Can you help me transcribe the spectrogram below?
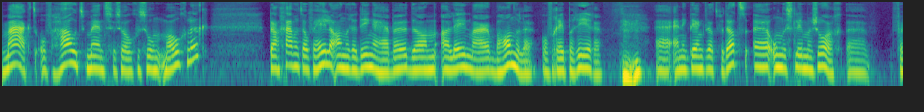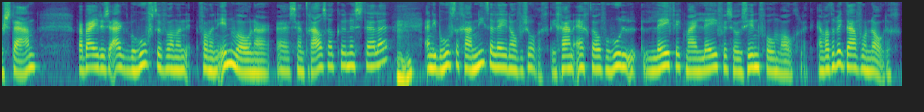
maakt of houdt mensen zo gezond mogelijk dan gaan we het over hele andere dingen hebben dan alleen maar behandelen of repareren. Mm -hmm. uh, en ik denk dat we dat uh, onder slimme zorg uh, verstaan. Waarbij je dus eigenlijk de behoeften van een, van een inwoner centraal zou kunnen stellen. Mm -hmm. En die behoeften gaan niet alleen over zorg. Die gaan echt over hoe leef ik mijn leven zo zinvol mogelijk. En wat heb ik daarvoor nodig?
